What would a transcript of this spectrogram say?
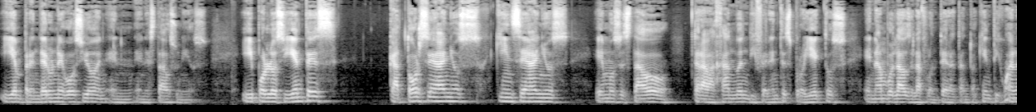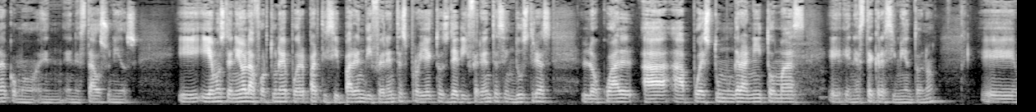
y emprender un negocio en, Estados Unidos. Y por los siguientes 14 años, 15 años, hemos estado trabajando en diferentes proyectos en ambos lados de la frontera, tanto aquí en Tijuana como en, Estados Unidos. Y, hemos tenido la fortuna de poder participar en diferentes proyectos de diferentes industrias, lo cual ha, puesto un granito más eh, en este crecimiento. ¿no? Eh,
